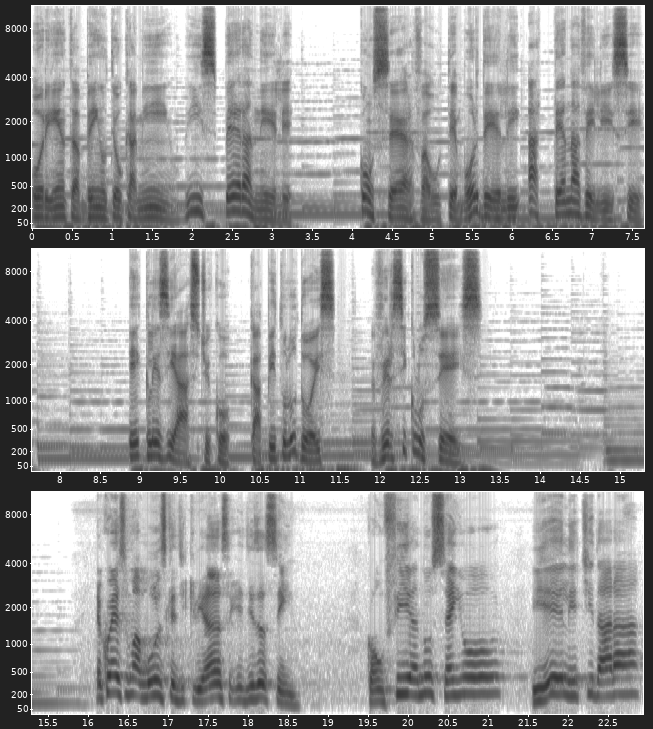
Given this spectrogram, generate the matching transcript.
Orienta bem o teu caminho e espera nele. Conserva o temor dele até na velhice. Eclesiástico, capítulo 2, versículo 6. Eu conheço uma música de criança que diz assim: Confia no Senhor e Ele te dará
